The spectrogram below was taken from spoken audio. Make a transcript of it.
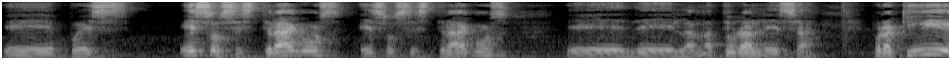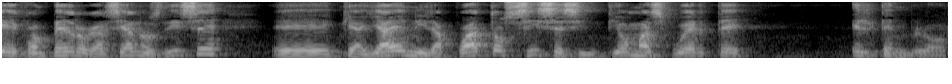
eh, pues esos estragos, esos estragos eh, de la naturaleza. Por aquí eh, Juan Pedro García nos dice eh, que allá en Irapuato sí se sintió más fuerte el temblor.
